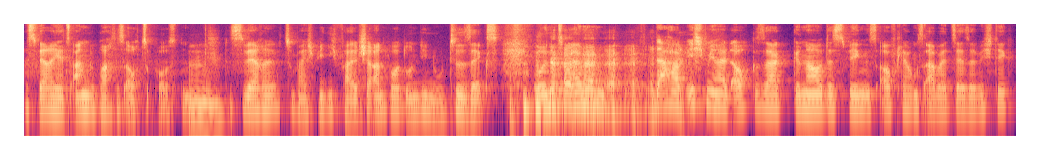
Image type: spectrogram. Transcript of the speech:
es wäre jetzt angebracht, das auch zu posten. Mhm. Das wäre zum Beispiel die falsche Antwort und die Note 6. Und ähm, da habe ich mir halt auch gesagt, genau deswegen ist Aufklärungsarbeit sehr, sehr wichtig,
